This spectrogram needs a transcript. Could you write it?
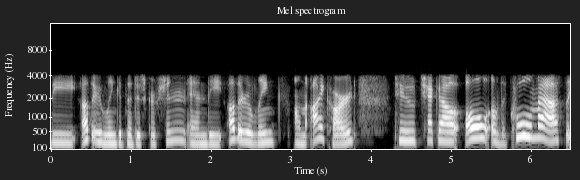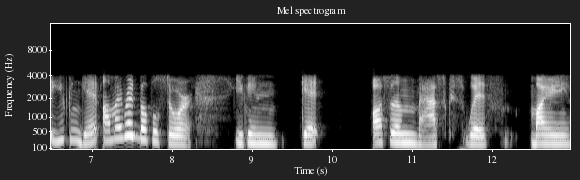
the other link in the description and the other link on the iCard to check out all of the cool masks that you can get on my Redbubble store. You can get awesome masks with my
